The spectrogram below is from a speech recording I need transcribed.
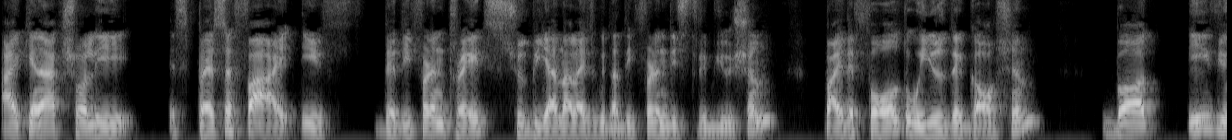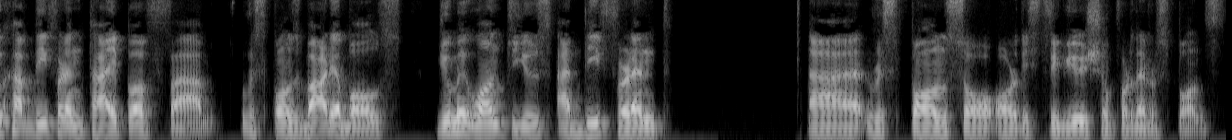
I can actually specify if the different traits should be analyzed with a different distribution. By default, we use the Gaussian, but if you have different type of uh, response variables, you may want to use a different uh, response or, or distribution for the response.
